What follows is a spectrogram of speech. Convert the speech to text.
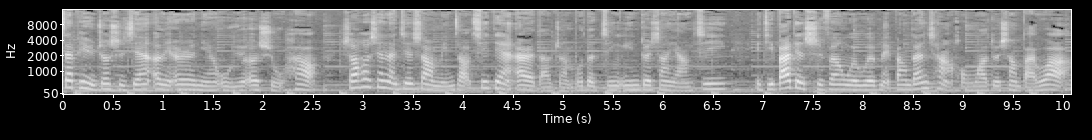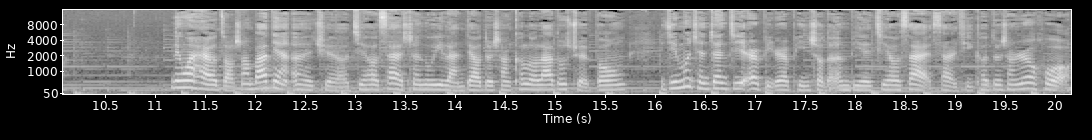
赛评宇宙时间，二零二二年五月二十五号。稍后先来介绍明早七点艾尔达转播的精英对上洋基，以及八点十分微微美棒单场红袜对上白袜。另外还有早上八点 NHL 季后赛圣路易蓝调对上科罗拉多雪崩，以及目前战绩二比二平手的 NBA 季后赛塞尔提克对上热火。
